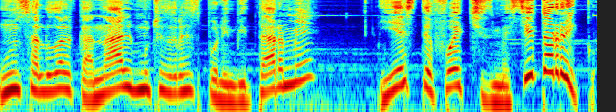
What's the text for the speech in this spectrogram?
Un saludo al canal, muchas gracias por invitarme y este fue Chismecito Rico.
